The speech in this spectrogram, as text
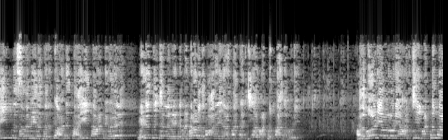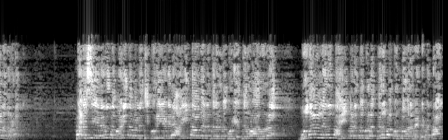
ஐந்து சதவீதத்திற்கு அடுத்த ஐந்து ஆண்டுகளே எடுத்துச் செல்ல வேண்டும் என்றால் அது பாரதிய ஜனதா கட்சியால் மட்டும்தாங்க முடியும். அது மோடி அவர்களுடைய ஆட்சியில் மட்டும்தான் அது நடக்கும். கடைசியில் இருந்து மனித வளர்ச்சி குறியீடுல ஐந்தாவது இடத்தில் இருக்கக்கூடிய திருவாரூர்ல முதலில் இருந்து ஐந்து இடத்துக்குள்ள திரும்ப கொண்டு வர வேண்டும் என்றால்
